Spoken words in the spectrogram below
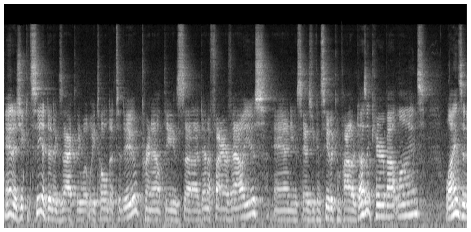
And as you can see, it did exactly what we told it to do, print out these uh, identifier values. And you can see, as you can see, the compiler doesn't care about lines. Lines and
